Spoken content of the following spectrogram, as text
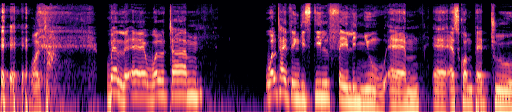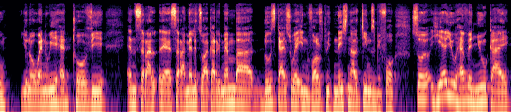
Walter. Well, uh, Walter, um, I think is still fairly new um, uh, as compared to you know when we had Tovey and Serame Letsoaka. Remember, those guys were involved with national teams before. So here you have a new guy.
